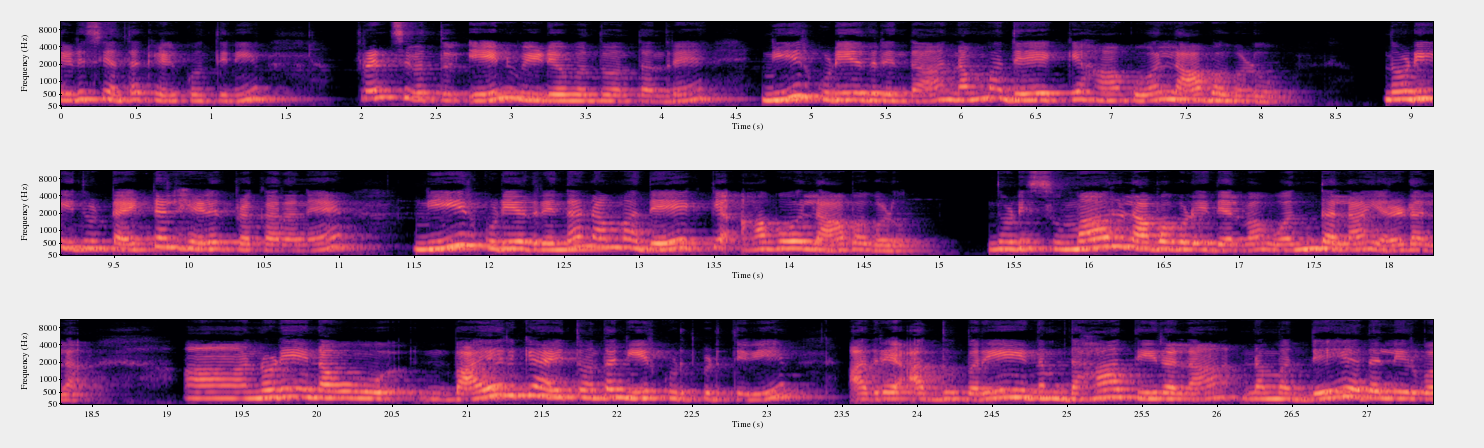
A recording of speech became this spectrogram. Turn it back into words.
ತಿಳಿಸಿ ಅಂತ ಕೇಳ್ಕೊತೀನಿ. ಫ್ರೆಂಡ್ಸ್ ಇವತ್ತು ಏನು ವಿಡಿಯೋ ಬಂತು ಅಂತಂದರೆ ನೀರು ಕುಡಿಯೋದ್ರಿಂದ ನಮ್ಮ ದೇಹಕ್ಕೆ ಆಗುವ ಲಾಭಗಳು. ನೋಡಿ, ಇದು ಟೈಟಲ್ ಹೇಳಿದ ಪ್ರಕಾರನೇ ನೀರು ಕುಡಿಯೋದ್ರಿಂದ ನಮ್ಮ ದೇಹಕ್ಕೆ ಆಗುವ ಲಾಭಗಳು. ನೋಡಿ, ಸುಮಾರು ಲಾಭಗಳು ಇದೆ ಅಲ್ವಾ ಒಂದಲ್ಲ, ಎರಡಲ್ಲ. ನೋಡಿ, ನಾವು ಬಾಯಾರಿಕೆ ಆಯಿತು ಅಂತ ನೀರು ಕುಡಿದ್ಬಿಡ್ತೀವಿ. ಆದರೆ ಅದು ಬರೀ ನಮ್ಮ ದಹ ತೀರಲ್ಲ, ನಮ್ಮ ದೇಹದಲ್ಲಿರುವ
